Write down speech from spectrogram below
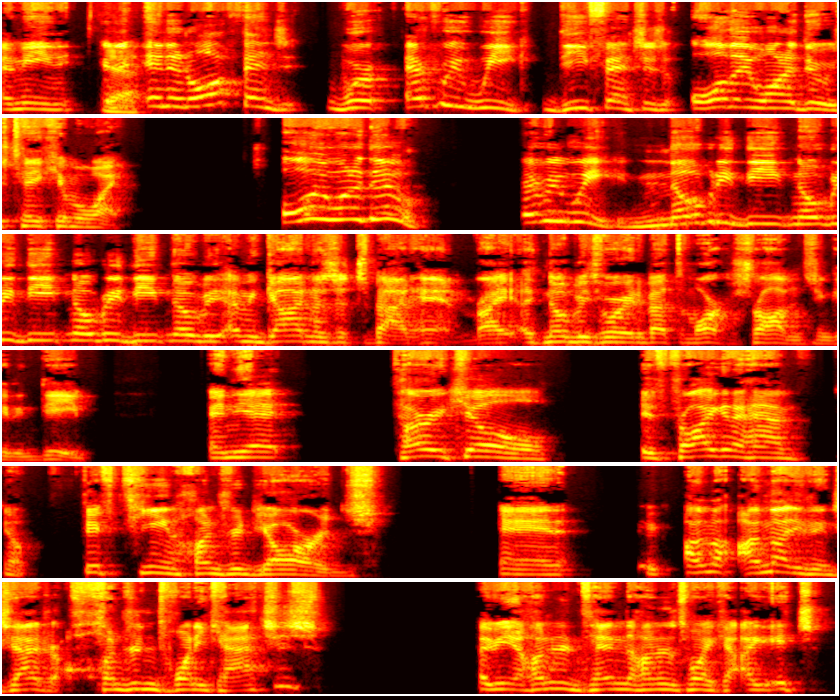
I mean, yeah. in, in, an offense where every week defenses all they want to do is take him away. All they want to do every week. Nobody deep, nobody deep, nobody deep, nobody. I mean, God knows it's about him, right? Like nobody's worried about Demarcus Robinson getting deep, and yet Tyreek Hill is probably going to have you know fifteen hundred yards, and I'm not, I'm not even exaggerating. 120 catches. I mean, 110, 120. It's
